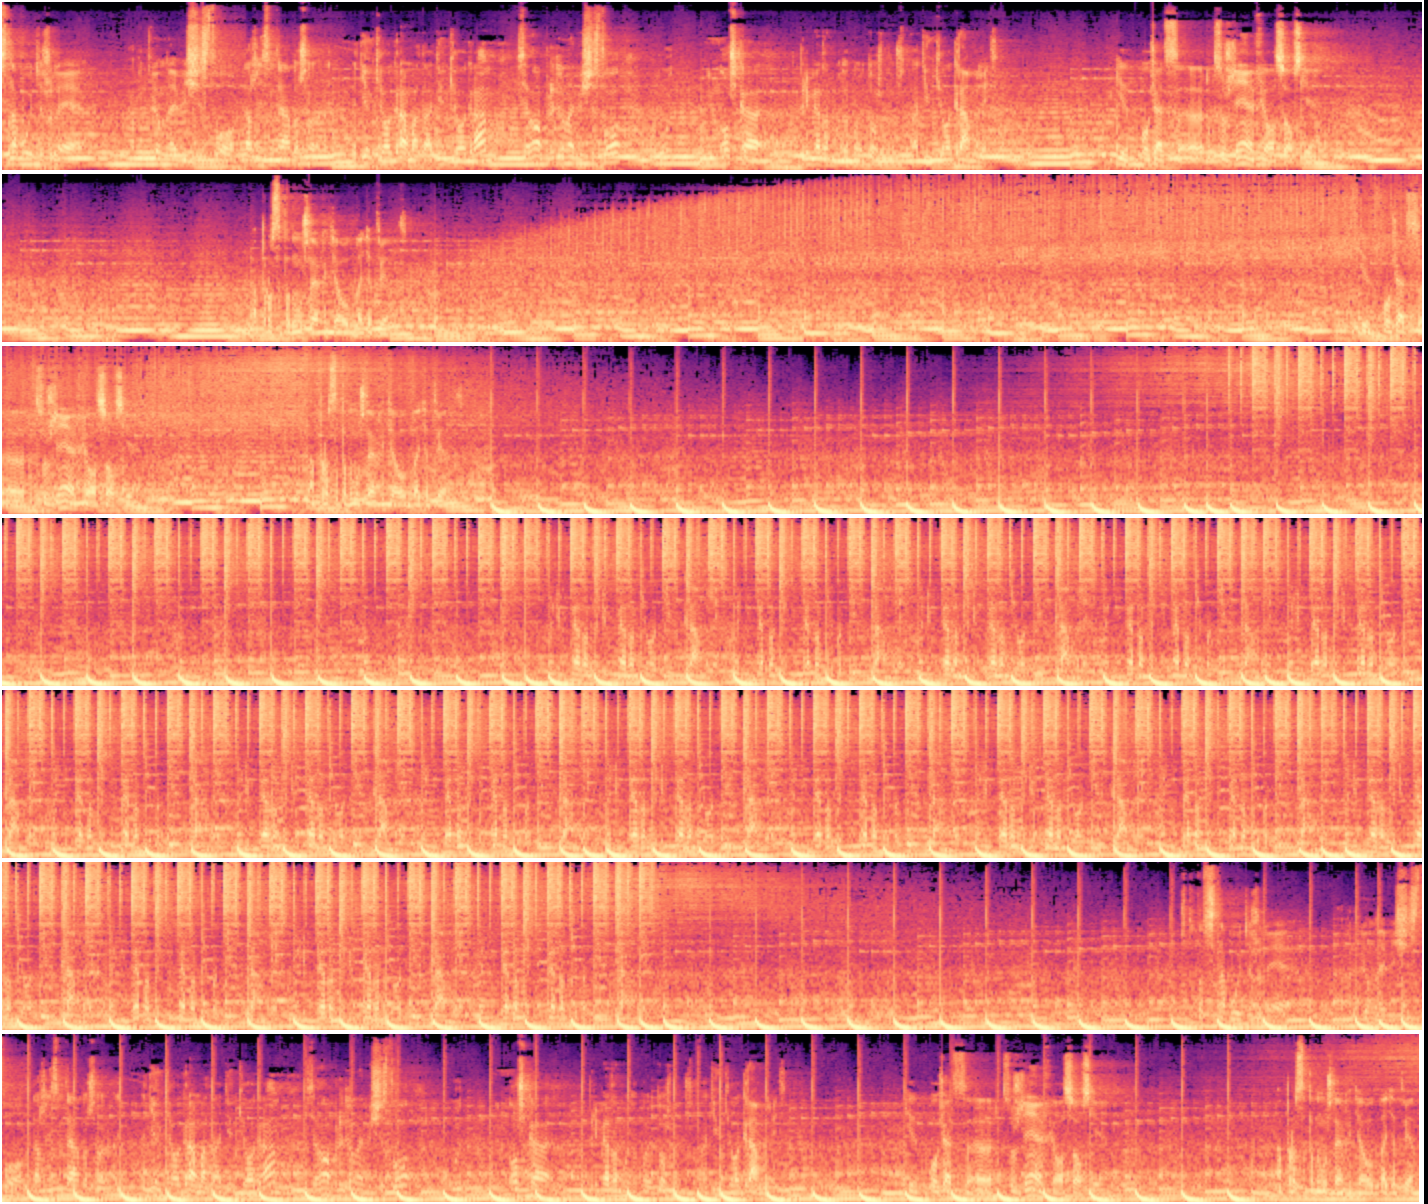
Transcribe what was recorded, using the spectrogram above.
всегда будет тяжелее определенное вещество. Даже несмотря на то, что один килограмм это один килограмм, все равно определенное вещество будет немножко, примерно будет одно и то же, потому что один килограмм, блядь. Какие-то, получается, рассуждения философские. А просто потому, что я хотел дать ответ. Какие-то, получается, рассуждения философские. А просто потому, что я хотел дать ответ. Примерно, примерно килограмм, блядь. Примерно, примерно килограмм, блядь. Примерно, примерно килограмм, блядь. Несмотря на то, что один килограмм это один килограмм, все равно определенное вещество будет немножко, примерно будет одно и то же, потому что один килограмм, блядь. Какие-то, получается, рассуждения философские. А просто потому, что я хотел дать ответ.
